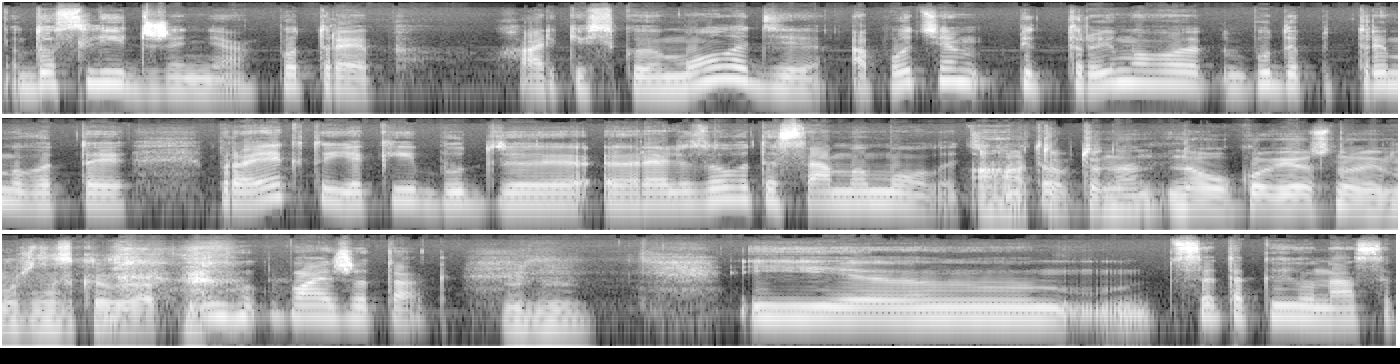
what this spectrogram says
дослідження потреб харківської молоді, а потім підтримувати буде підтримувати проекти, які буде реалізовувати саме молодь. Ага, тобто, тобто на науковій основі можна сказати. майже так. Угу. І е, це такий у нас е,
